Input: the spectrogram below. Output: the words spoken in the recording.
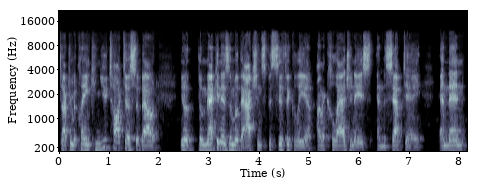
Dr. McLane, can you talk to us about, you know, the mechanism of action specifically on a collagenase and the septae, and then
